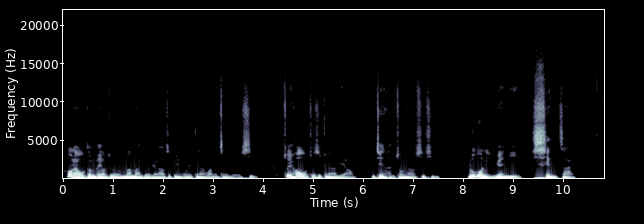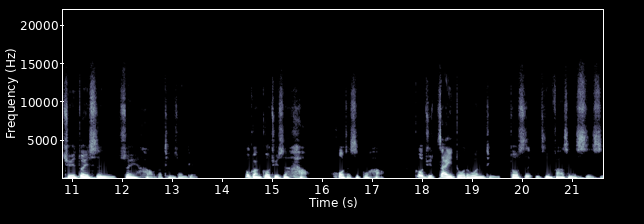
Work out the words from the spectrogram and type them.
后来我跟朋友就慢慢就聊到这边，我也跟他玩了这个游戏。最后我就是跟他聊一件很重要的事情：如果你愿意，现在。绝对是你最好的停损点，不管过去是好或者是不好，过去再多的问题都是已经发生的事实，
